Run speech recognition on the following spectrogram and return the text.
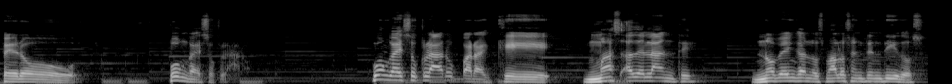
pero ponga eso claro. Ponga eso claro para que más adelante no vengan los malos entendidos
